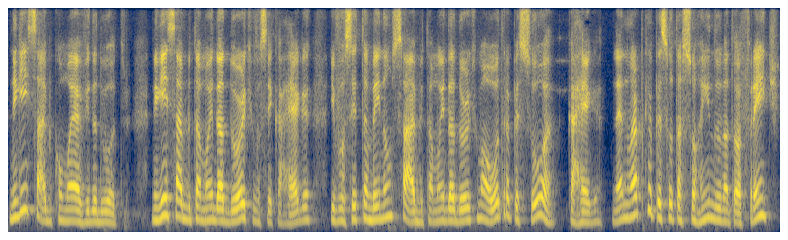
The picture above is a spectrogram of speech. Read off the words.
Ninguém sabe como é a vida do outro. Ninguém sabe o tamanho da dor que você carrega e você também não sabe o tamanho da dor que uma outra pessoa carrega, né? Não é porque a pessoa está sorrindo na tua frente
